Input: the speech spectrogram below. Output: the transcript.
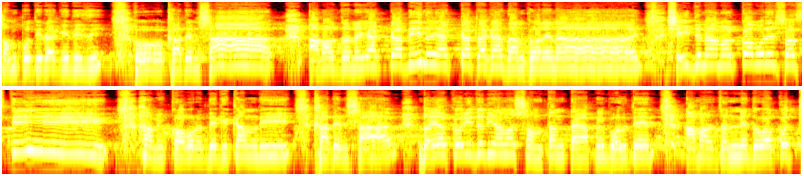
সম্পত্তি রাখি দিয়েছি। ও খাদেম সাপ আমার জন্য একটা দিন একটা টাকা দান করে নাই সেই দিন আমার কবরের শাস্তি আমি কবর দেখি কান্দি খাদেম সাহেব দয়া করি যদি আমার সন্তানটা আপনি বলতেন আমার জন্য দোয়া করত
